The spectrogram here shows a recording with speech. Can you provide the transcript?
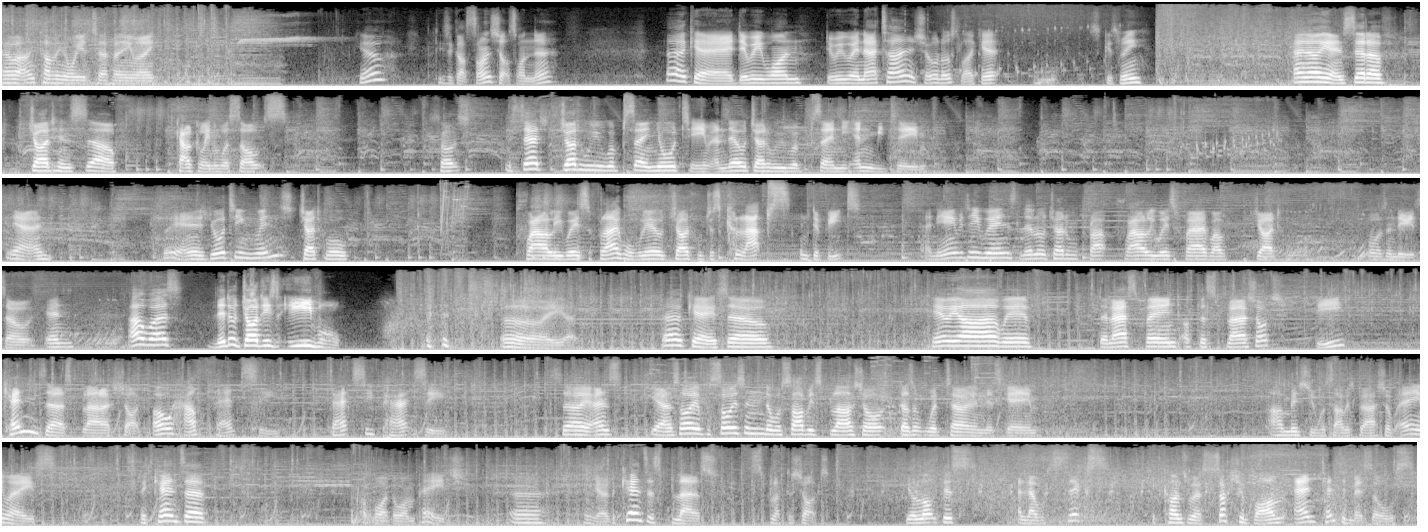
Oh, I'm covering all your turf anyway. Go. These have got sunshots on there. Okay, did we won? Did we win that time? It sure looks like it. Excuse me. I know, yeah, instead of Judd himself calculating results. So instead, Judd will be representing your team, and little Judd will be representing the enemy team. Yeah, and so yeah, and if your team wins, Judd will proudly raise the flag, while little Judd will just collapse in defeat. And the enemy team wins, little Judd will proudly raise the flag, while Judd was indeed. So, in other words, Little Judd is evil. Oh, yeah. Okay, so here we are with the last vein of the splatter shot, the Kensa Splattershot. Oh, how fancy. Fancy pantsy. So, and yeah, sorry for some reason the Wasabi splash shot doesn't return in this game. I miss you, Wasabi splash shot. Anyways, the Kensa. I bought the one page. Uh, here we go. The Kensa splatter, splatter shot. You unlock this at level 6. It comes with a suction bomb and Tenta Missiles.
